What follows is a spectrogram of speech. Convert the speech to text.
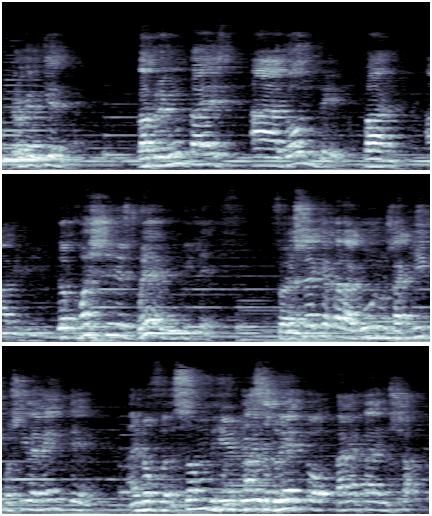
Creo que entienden. La pregunta es, ¿a dónde van a vivir? The question is, where will we live? Yo sé que para algunos aquí posiblemente I know for some here, possibly, van a estar en shock.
